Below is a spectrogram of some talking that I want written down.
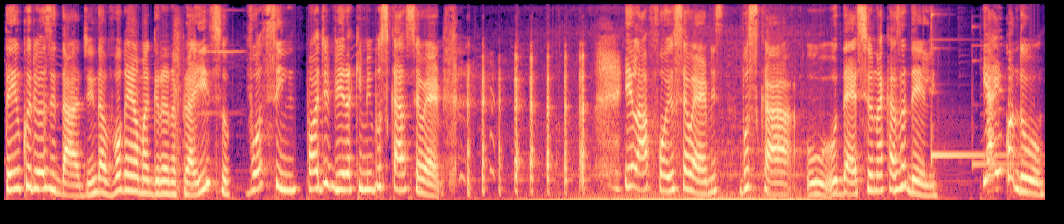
tenho curiosidade, ainda vou ganhar uma grana para isso? Vou sim, pode vir aqui me buscar, seu Hermes. E lá foi o seu Hermes buscar o, o Décio na casa dele. E aí, quando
